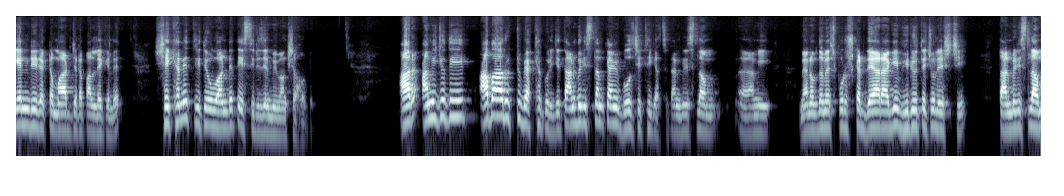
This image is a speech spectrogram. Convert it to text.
কেন্ডির একটা মাঠ যেটা পাল্লে কেলে সেখানে তৃতীয় ওয়ানডেতে এই সিরিজের মীমাংসা হবে। আর আমি যদি আবার একটু ব্যাখ্যা করি যে তানভীর ইসলামকে আমি বলছি, ঠিক আছে, তানভীর ইসলাম আমি ম্যান অফ দ্য ম্যাচ পুরস্কার দেওয়ার আগে ভিডিওতে চলে এসেছি। Tanvir Islam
